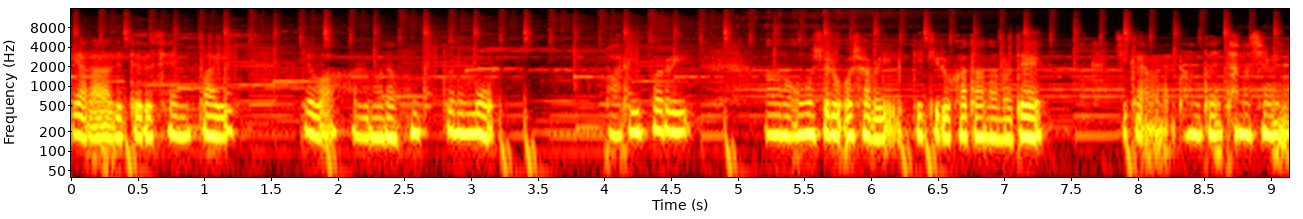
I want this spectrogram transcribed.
やられてる先輩ではあるので、本当にもう、バリバリ、あの、面白いおしゃべりできる方なので、次回もね、本当に楽しみに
